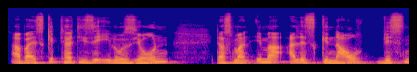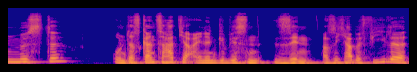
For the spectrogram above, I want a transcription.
Aber es gibt halt diese Illusion, dass man immer alles genau wissen müsste. Und das Ganze hat ja einen gewissen Sinn. Also ich habe viele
